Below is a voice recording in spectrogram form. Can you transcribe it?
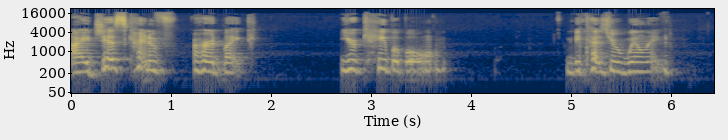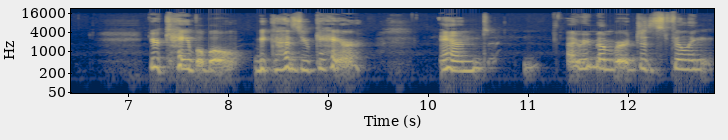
I just kind of heard, like, you're capable because you're willing. You're capable because you care. And I remember just feeling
